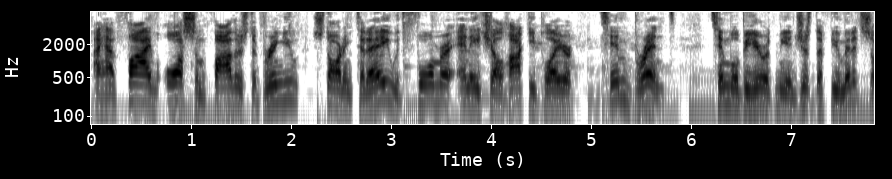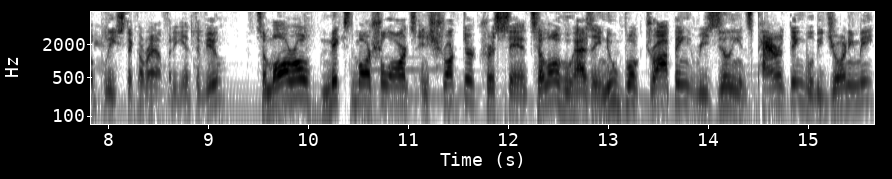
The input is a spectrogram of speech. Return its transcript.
I have five awesome fathers to bring you, starting today with former NHL hockey player Tim Brent. Tim will be here with me in just a few minutes, so please stick around for the interview. Tomorrow, mixed martial arts instructor Chris Santillo, who has a new book dropping, Resilience Parenting, will be joining me.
